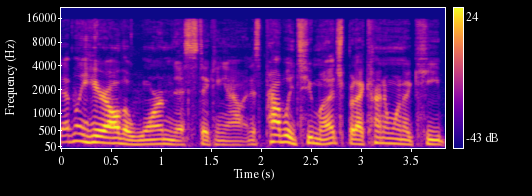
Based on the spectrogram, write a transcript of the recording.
Definitely hear all the warmness sticking out, and it's probably too much, but I kind of want to keep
